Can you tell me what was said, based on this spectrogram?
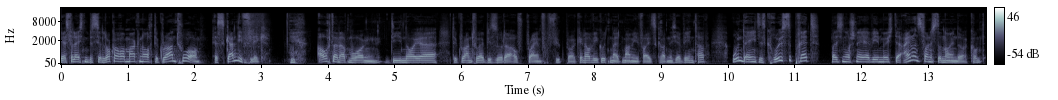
Wer es vielleicht ein bisschen lockerer mag noch, The Grand Tour, a Scandi Flick. Auch dann ab morgen die neue The Grand Tour Episode auf Prime verfügbar. Genau wie Goodnight Mommy, falls ich es gerade nicht erwähnt habe. Und eigentlich das größte Brett, was ich noch schnell erwähnen möchte, 21.09. kommt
